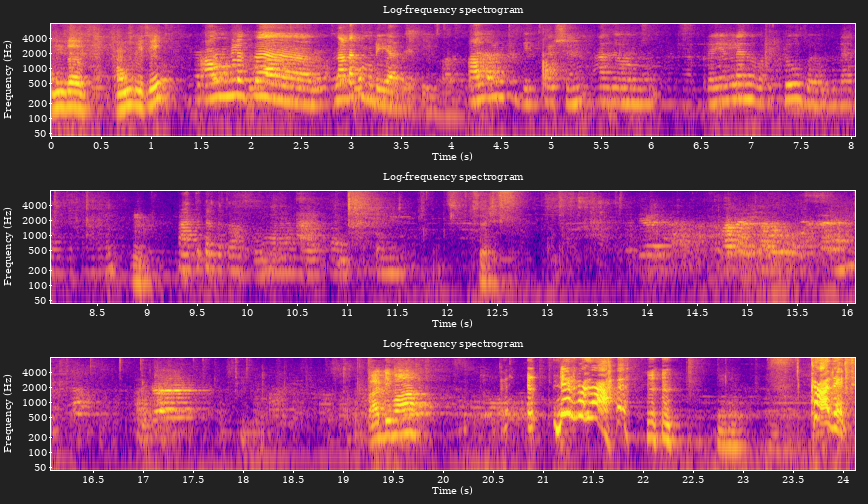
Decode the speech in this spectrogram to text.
இந்த அவங்களுக்கு? அவங்களுக்கு நடக்க முடியாது. அவங்களுக்கு டிப்ரெஷன் அது பிரெயின்லேருந்து ஒரு டியூப் உள்ள இருக்கு பார்த்துக்கிறதுக்கு சரி. பாட்டிமா நிர்மலா காலேஜ்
